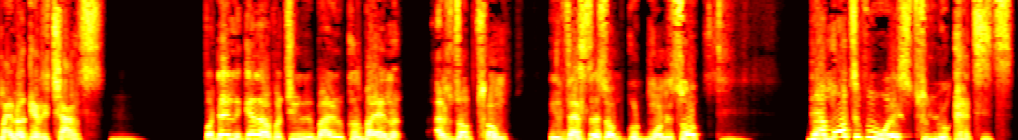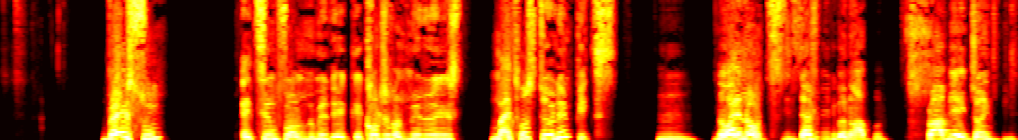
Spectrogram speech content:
might not get a chance. Mm. But then they get an opportunity by because Bahrain has dropped some invested some good money. So there are multiple ways to look at it. Very soon, a team from the a, country from the Middle East might host the Olympics. Mm. No, Why not? It's definitely going to happen. Probably a joint bid.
